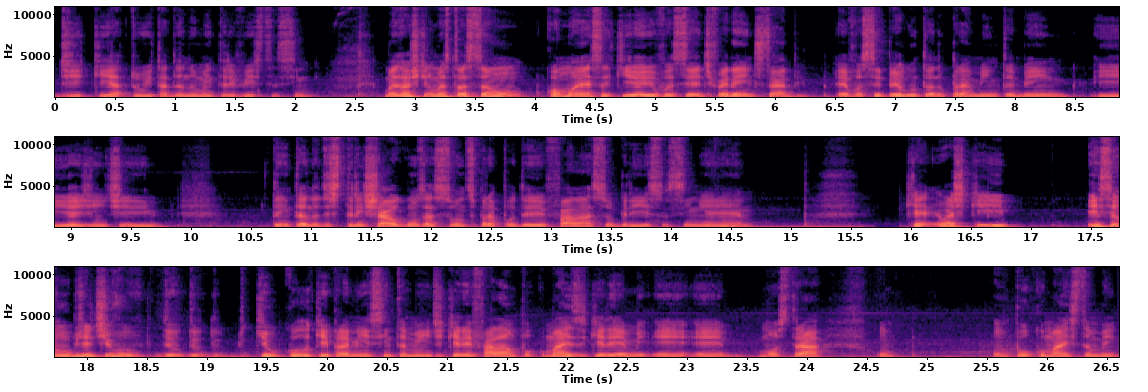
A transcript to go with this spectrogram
de que a Tui tá dando uma entrevista assim. Mas eu acho que numa situação como essa aqui, eu e você é diferente, sabe? É você perguntando para mim também e a gente tentando destrinchar alguns assuntos para poder falar sobre isso, assim, é uhum. é que é, eu acho que esse é um objetivo do, do, do que eu coloquei para mim assim também, de querer falar um pouco mais e querer é, é, mostrar um, um pouco mais também.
